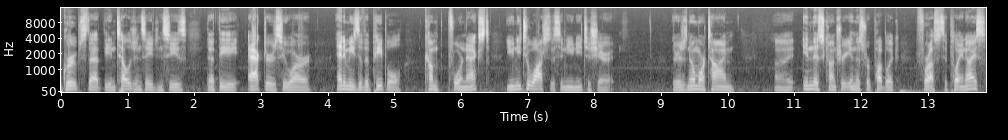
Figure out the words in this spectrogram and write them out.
groups that the intelligence agencies, that the actors who are enemies of the people come for next, you need to watch this and you need to share it. There is no more time uh, in this country, in this republic, for us to play nice,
